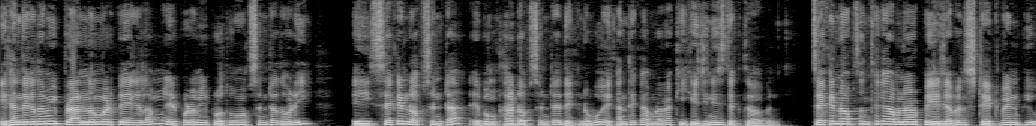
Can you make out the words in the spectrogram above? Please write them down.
এখান থেকে তো আমি প্রাণ নাম্বার পেয়ে গেলাম। এরপর আমি প্রথম অপশনটা ধরি, এই সেকেন্ড অপশনটা এবং থার্ড অপশনটা দেখে নেব। এখান থেকে আপনারা কি কি জিনিস দেখতে পাবেন। সেকেন্ড অপশন থেকে আপনারা পেয়ে যাবেন স্টেটমেন্ট ভিউ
